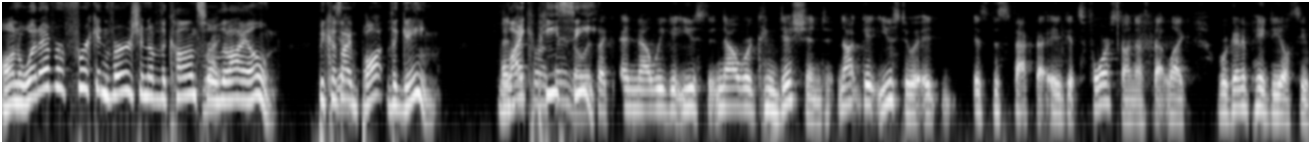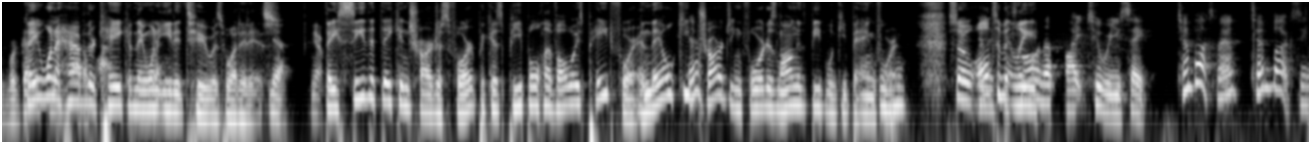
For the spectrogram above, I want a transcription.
on whatever frickin' version of the console Right. that I own because I bought the game. And like that's saying. PC. Like, and now we get used to. Now we're conditioned, not get used to it. it it's this fact that it gets forced on us that like we're going to pay DLC. We're going. they want to have their cake and they want to eat it too, is what it is. Yeah. Yeah. They see that they can charge us for it because people have always paid for it and they'll keep Yeah. charging for it as long as people keep paying for it. Mm-hmm. So And it's a ultimately, small enough bite too, where you say ten bucks, man, ten bucks. You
